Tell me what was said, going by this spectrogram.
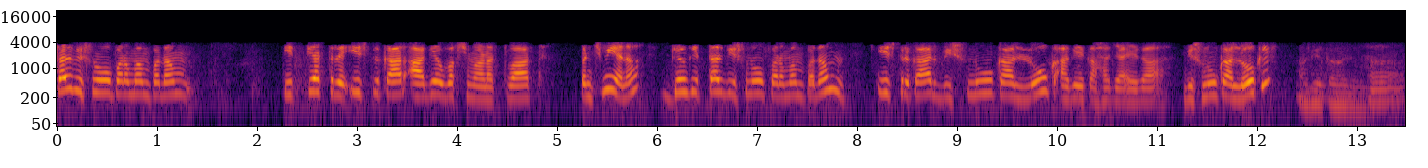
तद विष्णु परम पदम इत्यत्र इस प्रकार आगे वक्षमाणत्वात। पंचमी है ना? क्योंकि तद विष्णु परम पदम इस प्रकार विष्णु का लोक आगे कहा जाएगा। विष्णु का लोक? आगे कहा जाएगा। हाँ।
